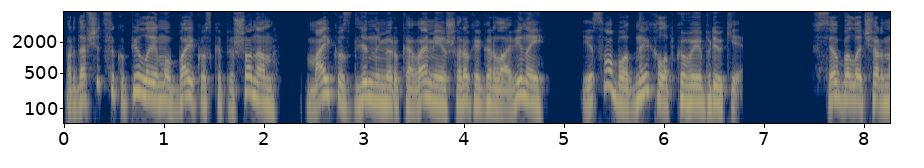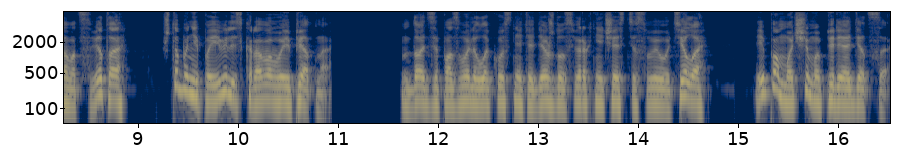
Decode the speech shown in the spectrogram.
продавщица купила ему байку с капюшоном, майку с длинными рукавами и широкой горловиной и свободные хлопковые брюки. Всё было чёрного цвета, чтобы не появились кровавые пятна. Додзи позволил Ику снять одежду с верхней части своего тела и помочь ему переодеться.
